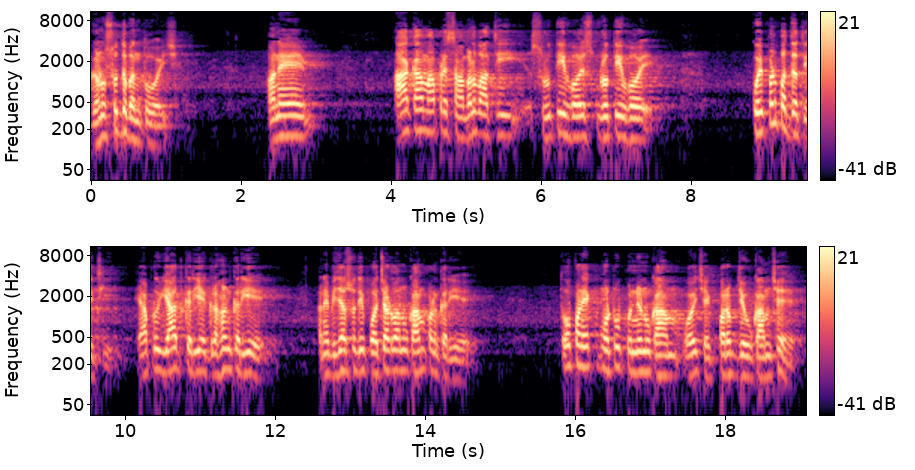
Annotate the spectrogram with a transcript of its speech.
ઘણું શુદ્ધ બનતું હોય છે. અને આ કામ આપણે સાંભળવાથી શ્રુતિ હોય, સ્મૃતિ હોય, કોઈ પણ પદ્ધતિથી, એ આપણું યાદ કરીએ, ગ્રહણ કરીએ, અને બીજા સુધી પહોંચાડવાનું કામ પણ કરીએ, તો પણ એક મોટું પુણ્યનું કામ હોય છે પરબ જેવું કામ છે.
